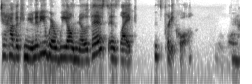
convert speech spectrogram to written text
to have a community where we all know this is like it's pretty cool. Yeah.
